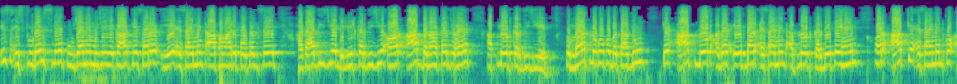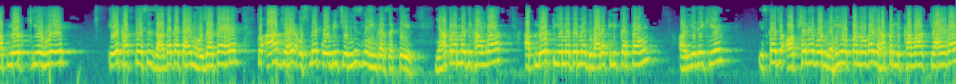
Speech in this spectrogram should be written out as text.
इस स्टूडेंट्स ने, पूजा ने मुझे ये कहा कि, सर, ये असाइनमेंट आप हमारे पोर्टल से हटा दीजिए डिलीट कर दीजिए और आप बनाकर जो है अपलोड कर दीजिए। तो मैं आप लोगों को बता दूँ कि आप लोग अगर एक बार असाइनमेंट अपलोड कर देते हैं और आपके असाइनमेंट को अपलोड किए हुए एक हफ़्ते से ज़्यादा का टाइम हो जाता है तो आप जो है उसमें कोई भी चेंजेस नहीं कर सकते। यहाँ पर अब मैं दिखाऊँगा। अपलोड टीएमए पे मैं दोबारा क्लिक करता हूँ और ये देखिए इसका जो ऑप्शन है वो नहीं ओपन होगा, यहाँ पर लिखा हुआ क्या आएगा?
